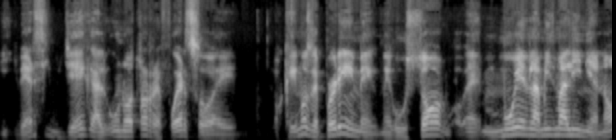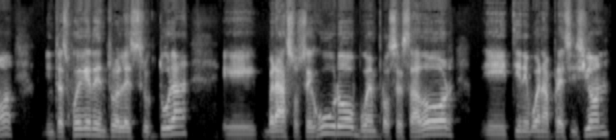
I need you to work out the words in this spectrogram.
y ver si llega algún otro refuerzo. Eh, lo que vimos de Purdy me, me gustó, eh, muy en la misma línea, ¿no? Mientras juegue dentro de la estructura, eh, brazo seguro, buen procesador, tiene buena precisión,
